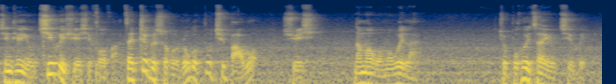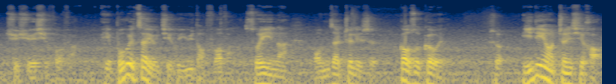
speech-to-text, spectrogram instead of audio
今天有机会学习佛法，在这个时候如果不去把握学习，那么我们未来就不会再有机会去学习佛法，也不会再有机会遇到佛法。所以呢，我们在这里是告诉各位，说一定要珍惜好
